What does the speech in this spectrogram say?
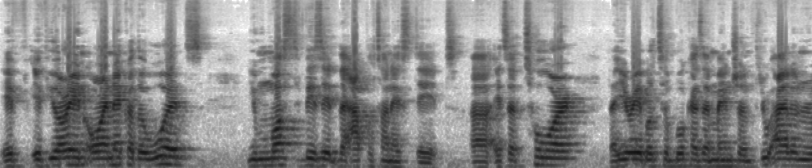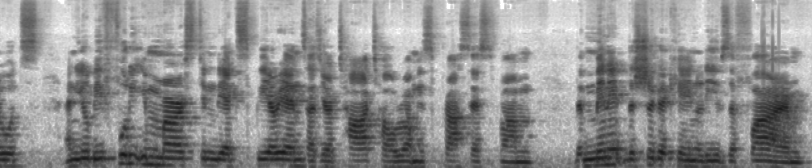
If, if you're in our neck of the woods, you must visit the Appleton Estate. Uh, it's a tour that you're able to book, as I mentioned, through Island Roots, and you'll be fully immersed in the experience as you're taught how rum is processed from the minute the sugarcane leaves the farm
